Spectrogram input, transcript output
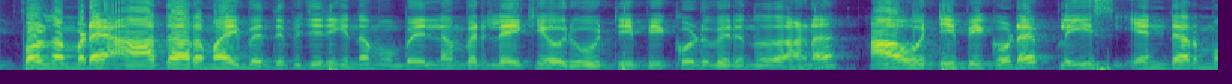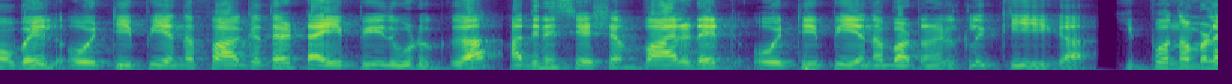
ഇപ്പോൾ നമ്മുടെ ആധാറുമായി ബന്ധിപ്പിച്ചിരിക്കുന്ന മൊബൈൽ നമ്പറിലേക്ക് ഒരു ഒ ടി പി കോഡ് വരുന്നതാണ്. ആ O T P code please enter mobile O T P എന്ന ഭാഗത്ത് ടൈപ്പ് ചെയ്ത് കൊടുക്കുക. അതിനുശേഷം വാലിഡേറ്റ് ഒ ടി പി എന്ന ബട്ടണിൽ ക്ലിക്ക് ചെയ്യുക. ഇപ്പോൾ നമ്മൾ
